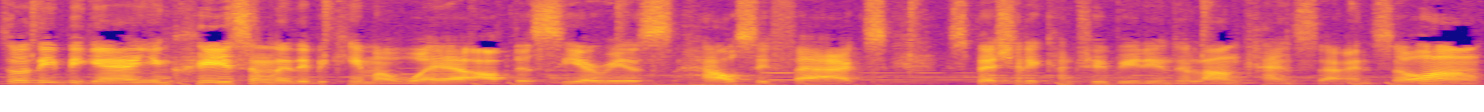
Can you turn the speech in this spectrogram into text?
So they began increasingly they became aware of the serious health effects, especially contributing to lung cancer and so on.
